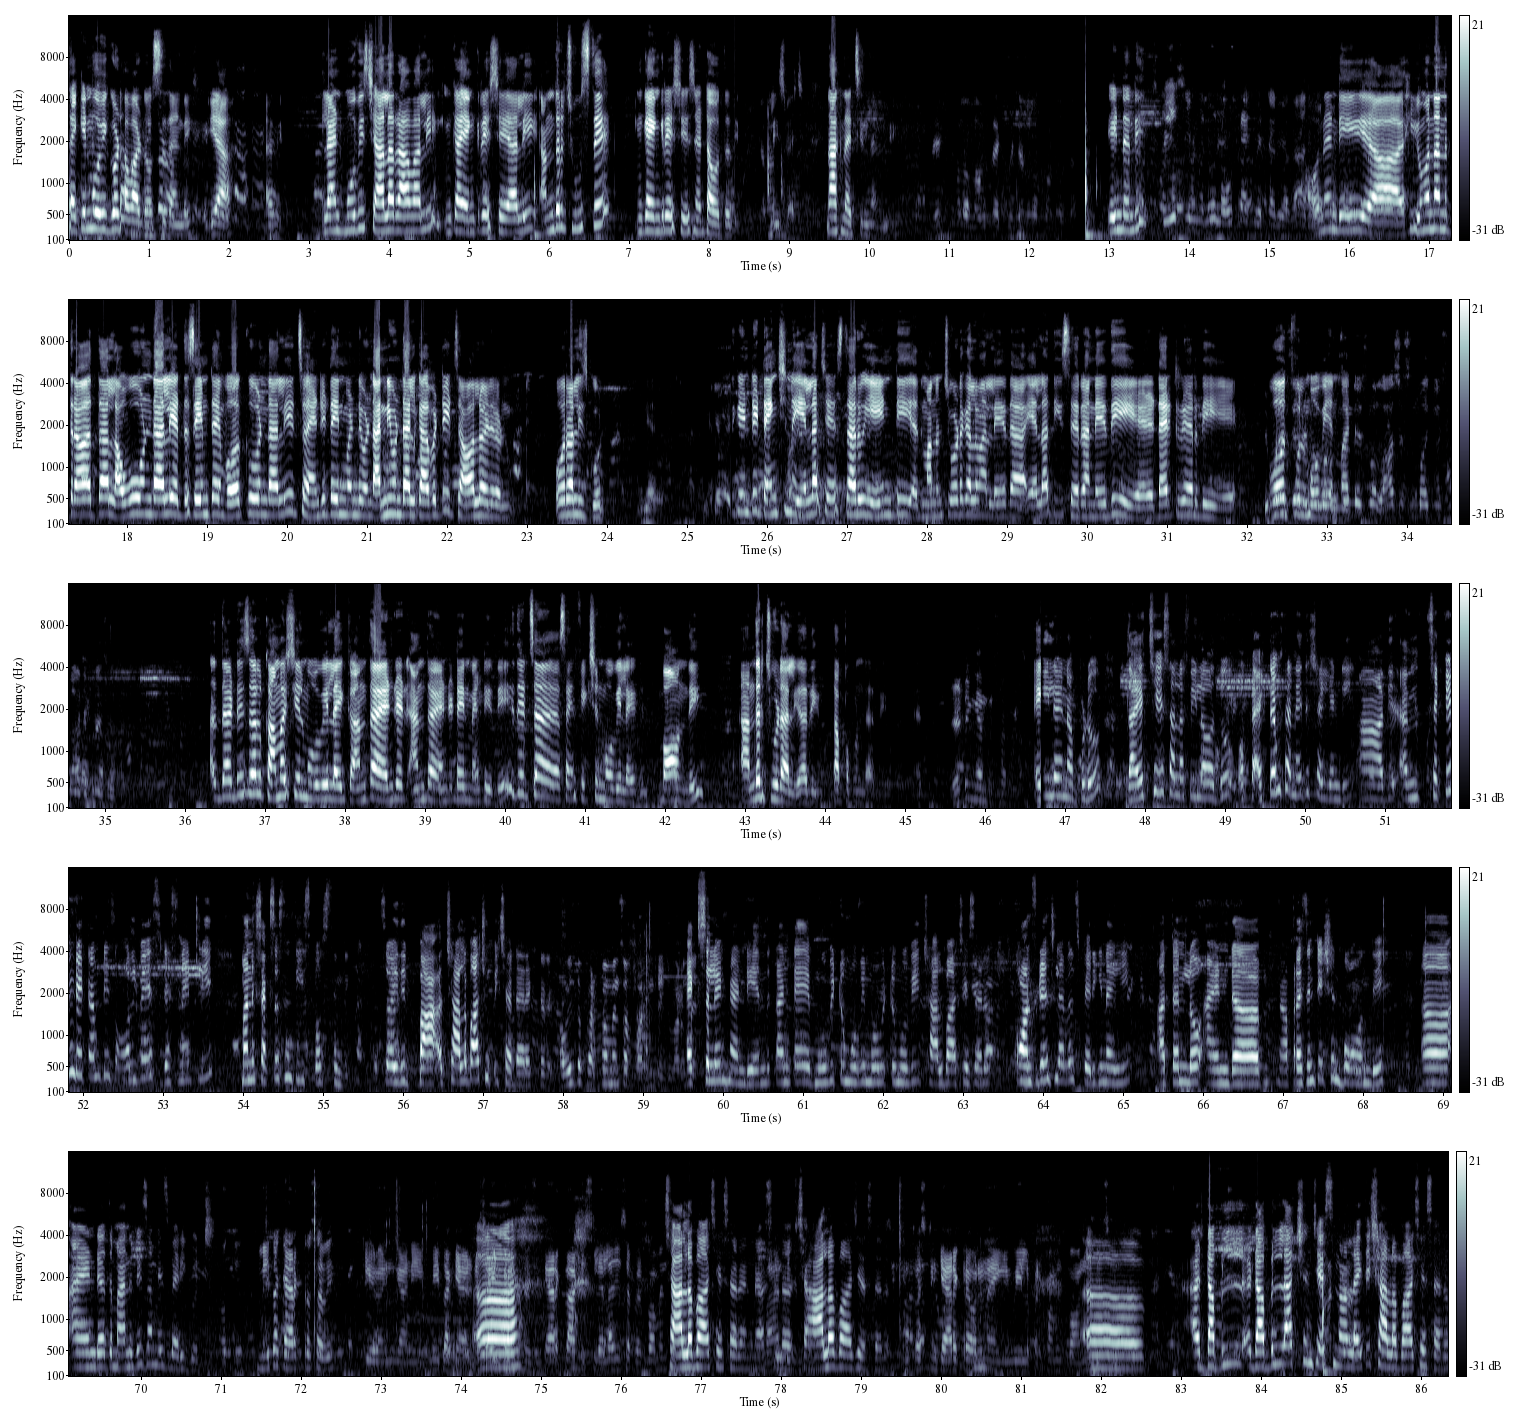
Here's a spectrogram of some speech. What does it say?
Second మూవీకి కూడా award వస్తుందండి. యా అది. ఇలాంటి మూవీస్ చాలా రావాలి ఇంకా ఎంకరేజ్ చేయాలి. అందరూ చూస్తే ఇంకా ఎంకరేజ్ చేసినట్టు అవుతుంది. ప్లీజ్ వాచ్ నాకు నచ్చిందండి. ఏంటండి? అవునండి. హ్యూమన్ అన్న తర్వాత లవ్ ఉండాలి at the same time work ఉండాలి సో ఎంటర్టైన్మెంట్ ఉండాలి అన్నీ ఉండాలి కాబట్టి it's all overall is good ఎందుకంటే టెన్షన్ ఎలా చేస్తారు ఏంటి అది మనం చూడగలమా లేదా ఎలా తీసారు అనేది డైరెక్టర్ గారిది వర్త్ఫుల్ మూవీ అనమాట that is all commercial movie like అంత ఎంటర్ అంత ఎంటర్టైన్మెంట్ ఇది. ఇది it's science fiction movie like బాగుంది. అందరు చూడాలి అది తప్పకుండా అది. ఫీల్ అయినప్పుడు దయచేసి అలా ఫీల్ అవ్వద్దు. ఒక అటెంప్ట్ అనేది చెయ్యండి ఆ, అది second attempt is always definitely మనకి సక్సెస్ని తీసుకొస్తుంది. సో ఇది బా చాలా బాగా చూపించారు డైరెక్టర్ ఇస్ ఎక్సలెంట్ అండి. ఎందుకంటే movie to movie movie to movie చాలా బాగా చేశారు. కాన్ఫిడెన్స్ లెవెల్స్ పెరిగినాయి అతనిలో అండ్ ప్రజెంటేషన్ బాగుంది. And the mannerism is very good మిగతా క్యారెక్టర్స్ అవి? హీరోయిన్ కానీ మిగతా. క్యారెక్టర్ ఆర్టిస్టులు ఎలా చేసే పెర్ఫార్మెన్స్ చాలా బాగా చేశారండి అసలు. చాలా బాగా చేశారు. ఇంట్రెస్టింగ్ క్యారెక్టర్ ఎవరైనా ఈ వీళ్ళ పెర్ఫార్మెన్స్ బాగుంది? డబుల్ డబుల్ యాక్షన్ చేసిన వాళ్ళు అయితే చాలా బాగా చేశారు.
